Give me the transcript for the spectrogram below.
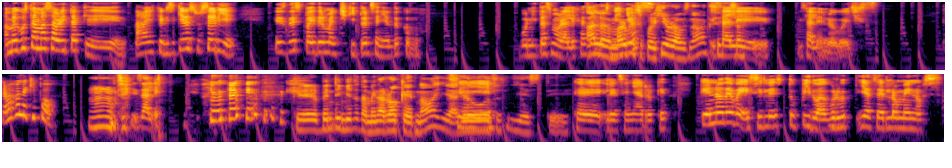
A mí me gusta más ahorita que. Ay, que ni siquiera es su serie. Es de Spider-Man chiquito enseñando como. Bonitas moralejas Ah, a la los de Marvel niños. Super Heroes, ¿no? Y Sí, sale. Y salen luego ellos. Trabaja en equipo. Mm, sí, Y salen. que de repente invita también a Rocket, ¿no? Y a Sí. Groot, y este... que le enseña a Rocket que no debe decirle estúpido a Groot y hacerlo menos.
